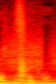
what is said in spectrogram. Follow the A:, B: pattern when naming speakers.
A: come from.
